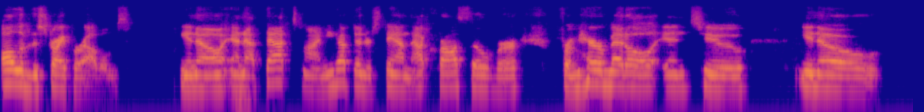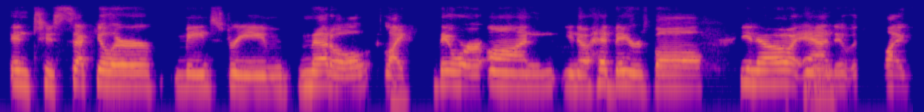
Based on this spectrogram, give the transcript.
all of the Stryper albums you know and at that time you have to understand that crossover from hair metal into you know into secular mainstream metal like they were on you know headbangers ball you know and yeah. it was like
